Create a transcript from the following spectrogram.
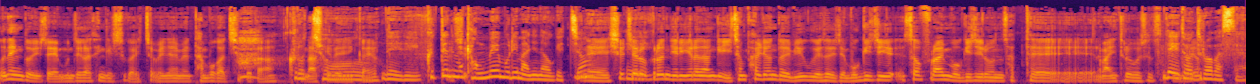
은행도 이제 문제가 생길 수가 있죠. 왜냐하면 담보 가치보다 더 그렇죠. 낮게 되니까요. 네네. 그때는 뭐 실- 경매물이 많이 나오겠죠. 네, 실제로 예. 그런 일이 일어난 게 2008년도에 미국에서 이제 mortgage subprime 모기지론 사태를 많이 들어보셨을 텐데요. 네, 저 들어봤어요.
